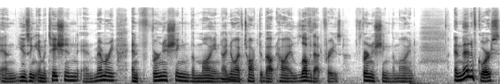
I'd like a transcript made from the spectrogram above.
and using imitation and memory and furnishing the mind. I know mm. I've talked about how I love that phrase, furnishing the mind. And then, of course,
